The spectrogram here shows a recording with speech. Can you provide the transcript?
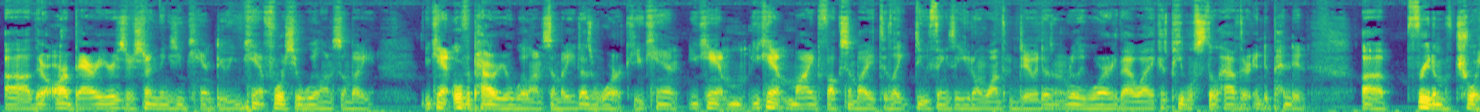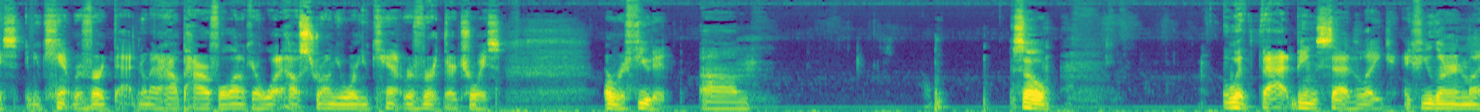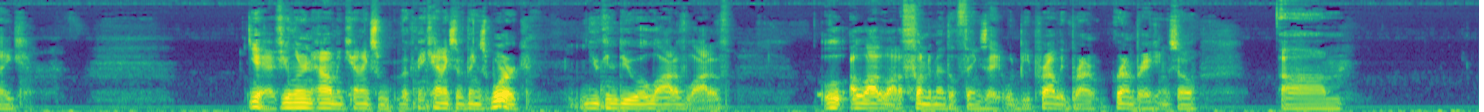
uh, there are barriers. There's certain things you can't do. You can't force your will on somebody. You can't overpower your will on somebody. It doesn't work. You can't you can't you can't mind fuck somebody to like do things that you don't want them to do. It doesn't really work that way because people still have their independent uh, freedom of choice, and you can't revert that. No matter how powerful, I don't care what, how strong you are, you can't revert their choice or refute it. Um, so, with that being said, like if you learn like yeah, if you learn how mechanics the mechanics of things work, you can do a lot of lot of a lot a lot of fundamental things that would be probably groundbreaking. So, um,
